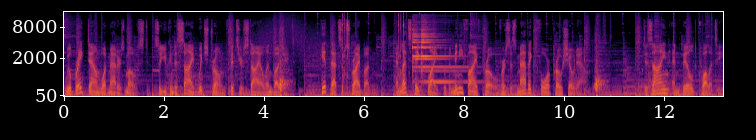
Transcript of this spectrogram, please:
We'll break down what matters most, so you can decide which drone fits your style and budget. Hit that subscribe button, and let's take flight with the Mini 5 Pro versus Mavic 4 Pro showdown. Design and build quality.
